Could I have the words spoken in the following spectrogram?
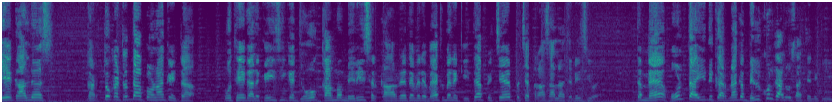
ਇਹ ਗੱਲ ਘੱਟ ਤੋਂ ਘੱਟ ਅੱਧਾ ਪੌਣਾ ਘੰਟਾ ਉਥੇ ਗੱਲ ਕਹੀ ਸੀ ਕਿ ਜੋ ਕੰਮ ਮੇਰੀ ਸਰਕਾਰ ਨੇ ਤੇ ਮੇਰੇ ਮਹਿਕਮੇ ਨੇ ਕੀਤਾ ਪਿੱਛੇ 75 ਸਾਲਾਂ ਚ ਨਹੀਂ ਸੀ ਹੋਇਆ। ਤੇ ਮੈਂ ਹੁਣ ਤਾਈਦ ਕਰਨਾ ਕਿ ਬਿਲਕੁਲ ਗੱਲ ਉਹ ਸੱਚ ਨਿਕਲੀ।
